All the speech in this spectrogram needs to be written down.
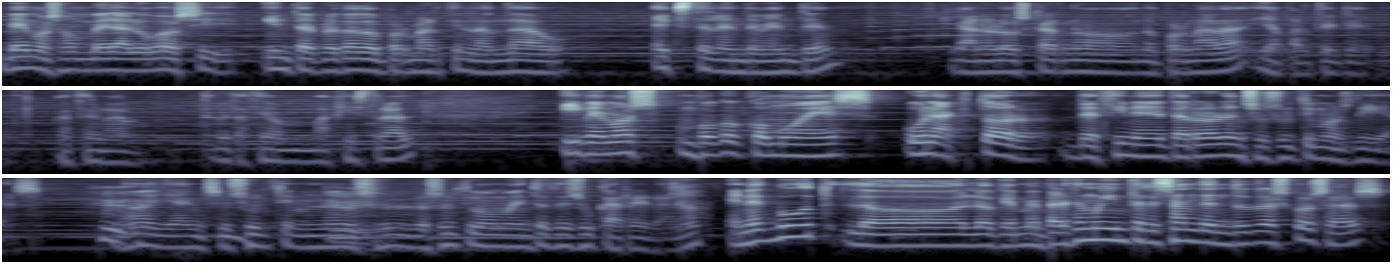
vemos a un Bela Lugosi interpretado por Martin Landau excelentemente, ganó el Oscar no, no por nada y aparte que, que hace una interpretación magistral. Y vemos un poco cómo es un actor de cine de terror en sus últimos días. ¿no? Ya en sus últimos, en los, los últimos momentos de su carrera. ¿no? En Ed Wood, lo, lo que me parece muy interesante, entre otras cosas,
